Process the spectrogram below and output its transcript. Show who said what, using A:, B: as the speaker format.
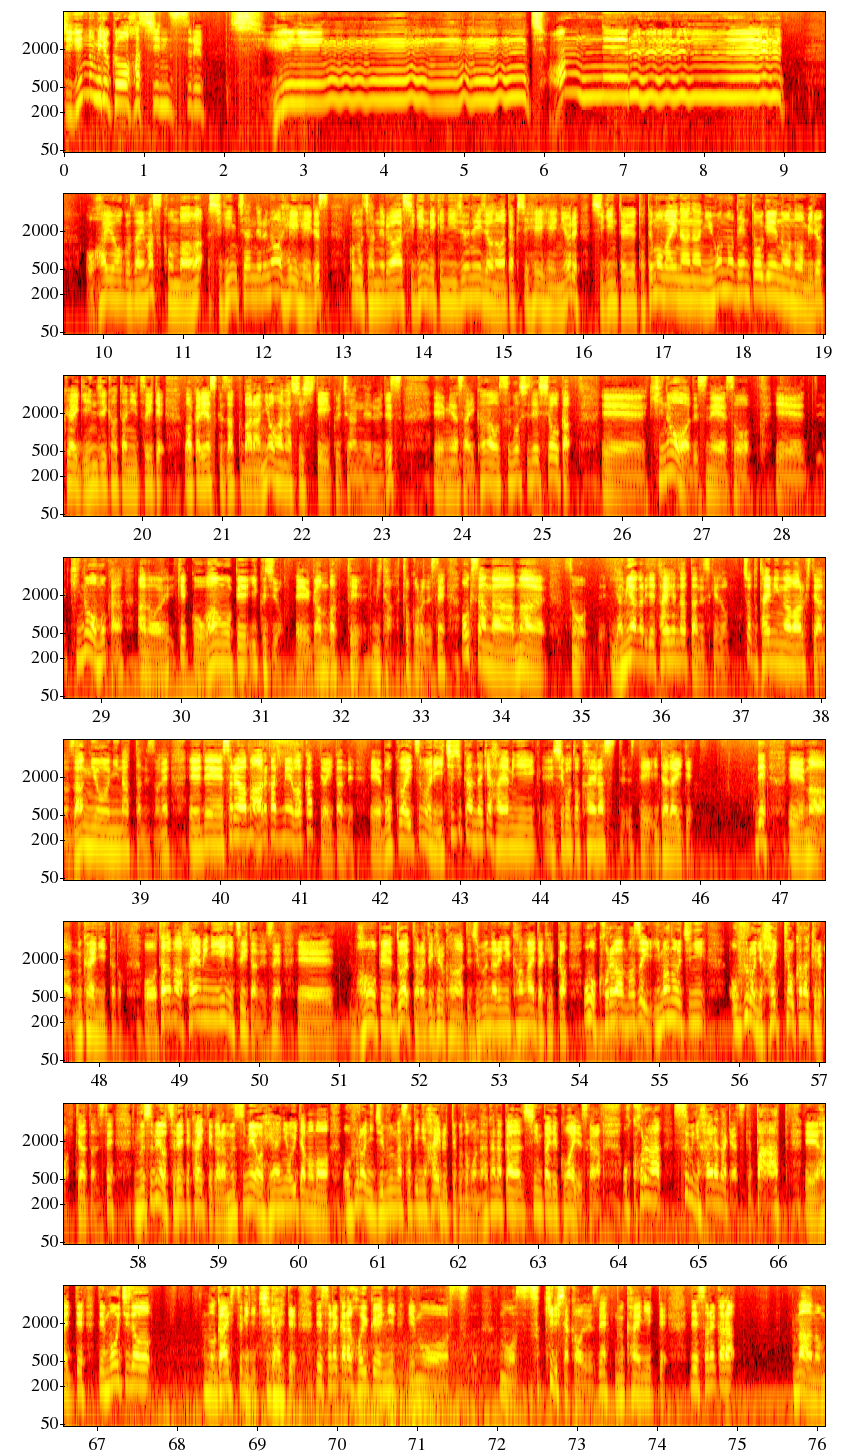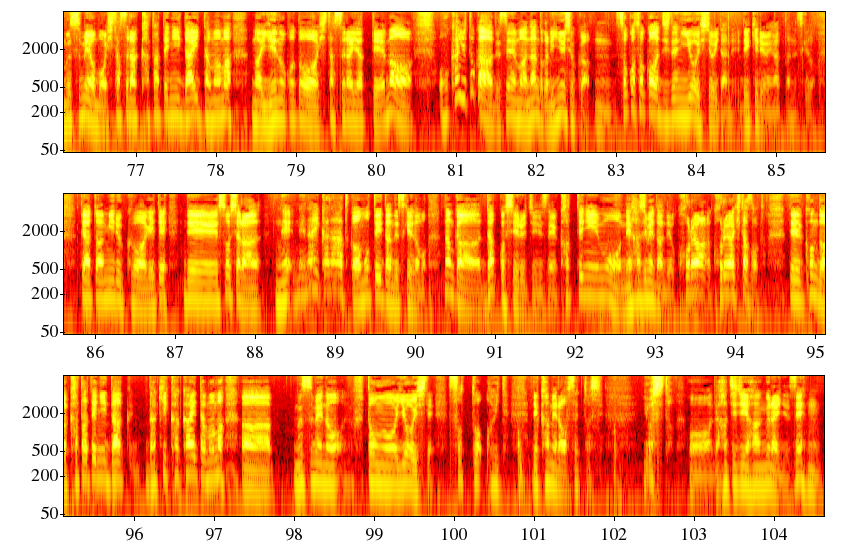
A: 詩吟の魅力を発信する、詩吟はようございます。こんばんは。詩吟チャンネルのヘイヘイです。このチャンネルは詩吟歴20年以上の私ヘイヘイによる詩吟というとてもマイナーな日本の伝統芸能の魅力や吟じ方についてわかりやすくざっくばらんにお話ししていくチャンネルです。えー、皆さんいかがお過ごしでしょうか？えー、昨日はですね、そう、えー、昨日もかな？あの、結構ワンオペ育児を、えー、頑張ってみたところですね。奥さんが、まあ、そう、病み上がりで大変だったんですけど、ちょっとタイミングが悪くてあの残業になったんですよね。えー、で、それはまああらかじめ分かってはいたんで、え、僕はいつもより1時間だけ早めに仕事帰らせていただいて、で、えー、まあ、迎えに行ったと。ただまあ、早めに家に着いたんですね、えー、ワンオペどうやったらできるかなって自分なりに考えた結果、おこれはまずい。今のうちにお風呂に入っておかなければってなったんですね。娘を連れて帰ってから娘を部屋に置いたままお風呂に自分が先に入るってこともなかなか心配で怖いですから、お、これはすぐに入らなきゃっつってバーって、えー、入って、で、もう一度、もう外出着に着替えて、で、それから保育園に、もう、もうすっきりした顔でですね、迎えに行って、で、それから、まあ、あの、娘をもうひたすら片手に抱いたまま、まあ、家のことをひたすらやって、まあ、おかゆとかですね、まあ、なんとか離乳食は、うん、そこそこは事前に用意しておいたんで、できるようになったんですけど。で、あとはミルクをあげて、で、そうしたら、ね、寝ないかなとか思っていたんですけれども、なんか、抱っこしているうちにですね、勝手にもう寝始めたんだよ。これは、これは来たぞと。で、今度は片手に抱きかかえたまま、あ娘の布団を用意して、そっと置いて、で、カメラをセットして、よしと。で、8時半ぐらいにですね、うん。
